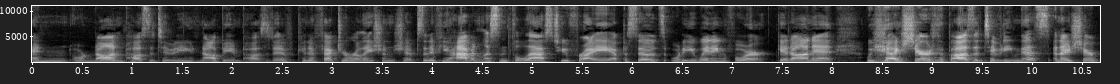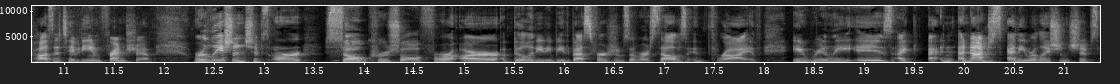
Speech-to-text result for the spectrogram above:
and or non-positivity, not being positive, can affect your relationships. And if you haven't listened to the last two Friday episodes, what are you waiting for? Get on it. We I shared the positivity myths and I shared positivity in friendship. Relationships are so crucial for our ability to be the best versions of ourselves and thrive. It really is I and not just any relationships,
